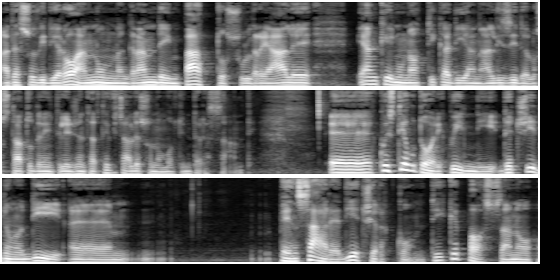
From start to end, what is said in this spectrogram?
adesso vi dirò hanno un grande impatto sul reale e anche in un'ottica di analisi dello stato dell'intelligenza artificiale sono molto interessanti. Eh, questi autori quindi decidono di eh, pensare a dieci racconti che possano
